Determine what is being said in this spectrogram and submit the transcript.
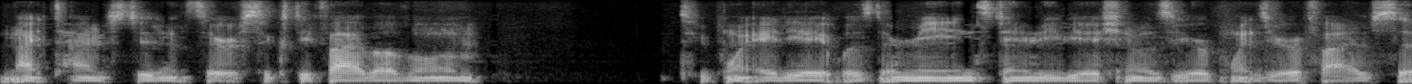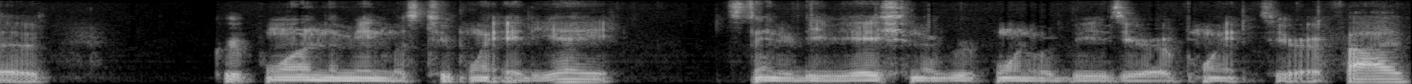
nighttime students. There are 65 of them 2.88 was their mean, standard deviation was 0.05. So group 1, the mean was 2.88. Standard deviation of group 1 would be 0.05.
